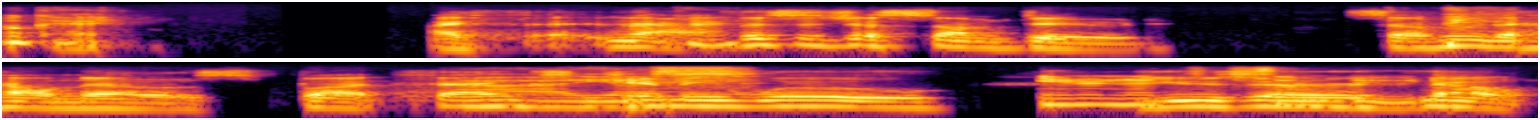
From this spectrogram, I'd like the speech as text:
Okay. I th- now Okay. this is just some dude, so who the hell knows? But thanks, Ah, Jimmy yes. Woo, Internet user no,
